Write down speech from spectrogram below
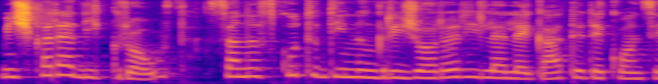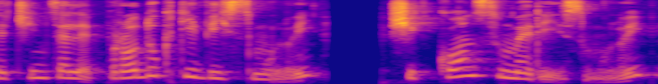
Mișcarea Degrowth s-a născut din îngrijorările legate de consecințele productivismului și consumerismului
